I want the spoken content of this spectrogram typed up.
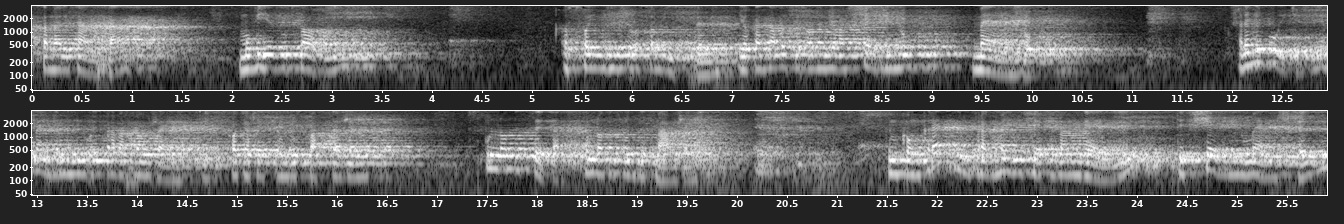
Samarytanka, mówi Jezusowi o swoim życiu osobistym i okazało się, że ona miała siedmiu mężów. Ale nie bójcie się, nie będę mówił o sprawach małżeńskich, chociaż jestem już pasterzem wspólnoty Sytar, wspólnoty trudnych małżeństw. W tym konkretnym fragmencie Ewangelii tych siedmiu mężczyzn,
